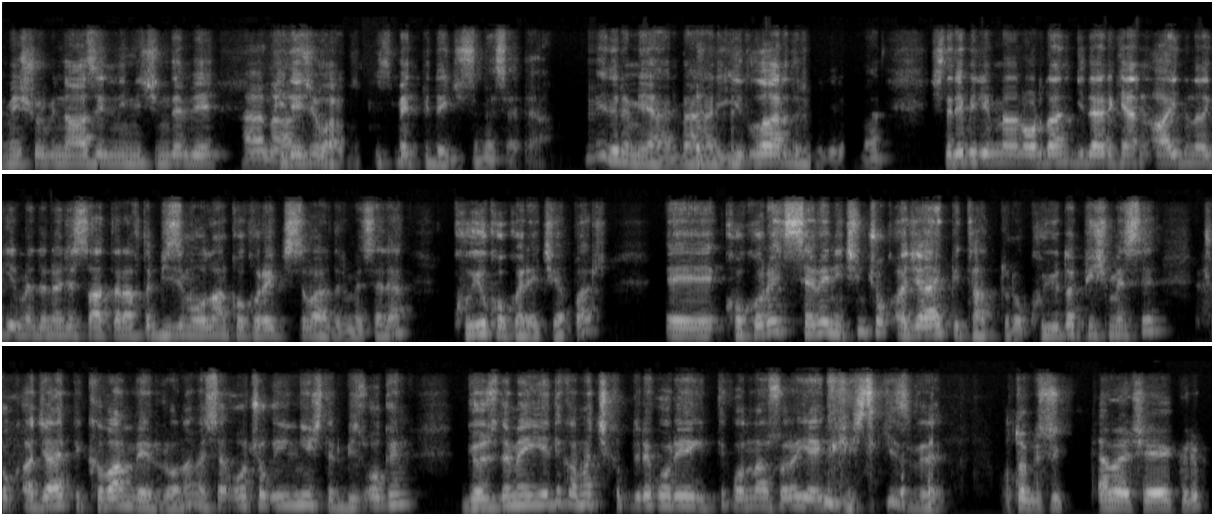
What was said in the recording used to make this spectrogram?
meşhur bir Nazilli'nin içinde bir ha, pideci vardır. Kısmet pidecisi mesela. Bilirim yani ben hani yıllardır bilirim ben. İşte ne bileyim ben oradan giderken Aydın'a girmeden önce sağ tarafta bizim olan kokoreççisi vardır mesela. Kuyu kokoreç yapar. E, kokoreç seven için çok acayip bir tattır o. Kuyuda pişmesi çok acayip bir kıvam verir ona. Mesela o çok ilginçtir. Biz o gün gözlemeyi yedik ama çıkıp direkt oraya gittik. Ondan sonra yayına geçtik İzmir'e. Otobüsü hemen şeye kırıp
